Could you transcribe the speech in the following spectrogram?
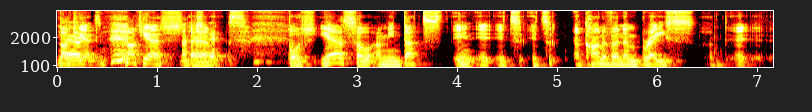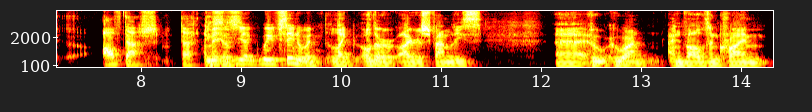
Not buried. yet, not yet. Not um, yet. But yeah, so I mean, that's in, it- it's it's a kind of an embrace uh, of that. That I mean, is, yeah, we've seen it with like other Irish families uh, who who aren't involved in crime,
